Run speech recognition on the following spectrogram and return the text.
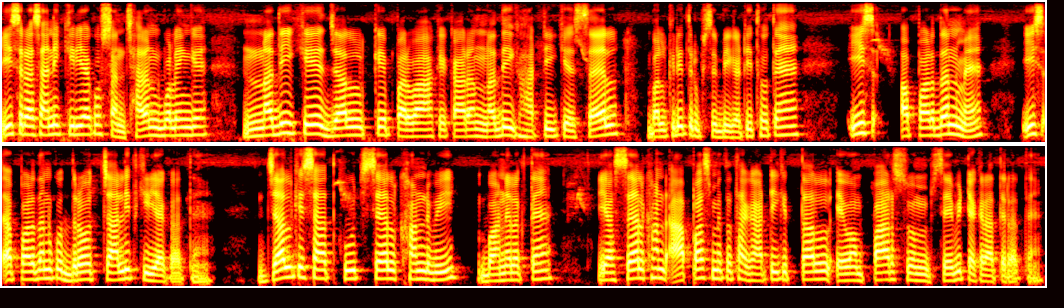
इस रासायनिक क्रिया को संचारण बोलेंगे। नदी के जल के प्रवाह के कारण नदी घाटी के सेल बलकृत रूप से विघटित होते हैं। इस अपर्दन में, इस अपर्दन को द्रव चालित क्रिया कहते हैं। जल के साथ कुछ सेल खंड भी बहने लगते हैं। यह सेल खंड आपस में तथा घाटी के तल एवं पार्श्व से भी टकराते रहते हैं।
